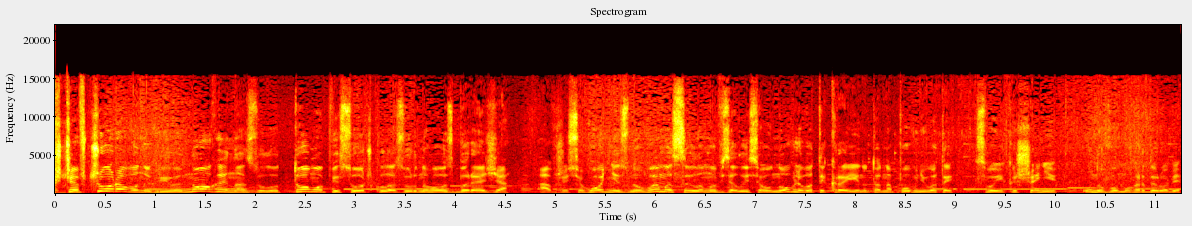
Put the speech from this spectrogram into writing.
Ще вчора вони гріли ноги на золотому пісочку лазурного узбережжя. А вже сьогодні з новими силами взялися оновлювати країну та наповнювати свої кишені у новому гардеробі.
